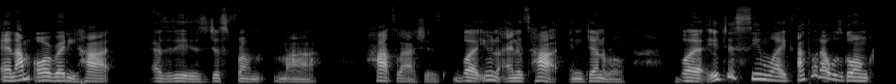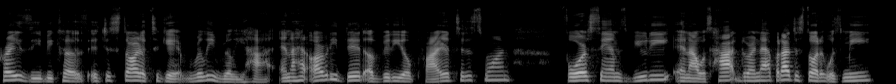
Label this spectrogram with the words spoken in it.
and I'm already hot as it is just from my hot flashes. But, you know, and it's hot in general. But it just seemed like I thought I was going crazy because it just started to get really, really hot. And I had already did a video prior to this one for Sam's Beauty and I was hot during that, but I just thought it was me.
